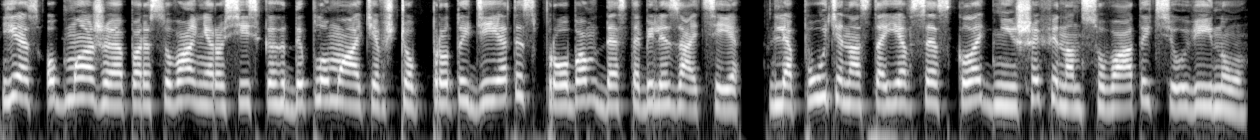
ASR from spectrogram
ЄС обмежує пересування російських дипломатів, щоб протидіяти спробам дестабілізації. Для Путіна стає все складніше фінансувати цю війну.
